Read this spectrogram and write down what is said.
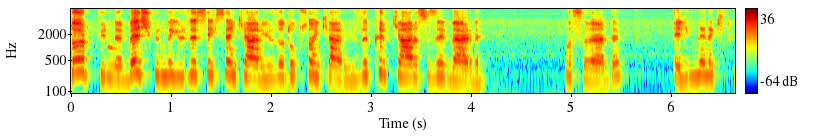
4 günde, 5 günde %80 karı, %90 karı, %40 karı size verdi. Nasıl verdi? Elinde nakit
